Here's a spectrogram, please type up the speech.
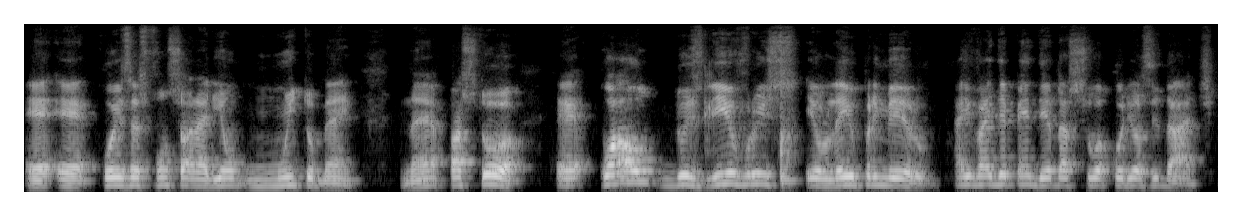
é, é, coisas funcionariam muito bem. Né? Pastor, é, qual dos livros eu leio primeiro? Aí vai depender da sua curiosidade.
